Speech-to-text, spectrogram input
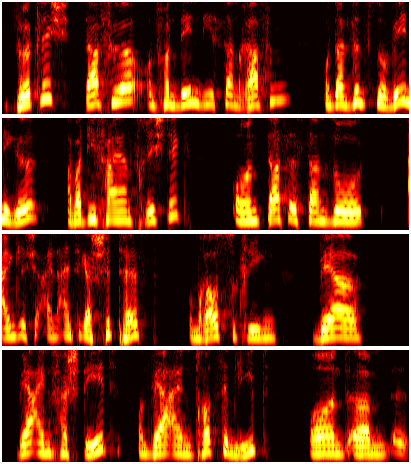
wirklich dafür und von denen, die es dann raffen, und dann sind es nur wenige, aber die feiern es richtig. Und das ist dann so eigentlich ein einziger Shit-Test, um rauszukriegen, wer, wer einen versteht und wer einen trotzdem liebt. Und ähm, äh,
